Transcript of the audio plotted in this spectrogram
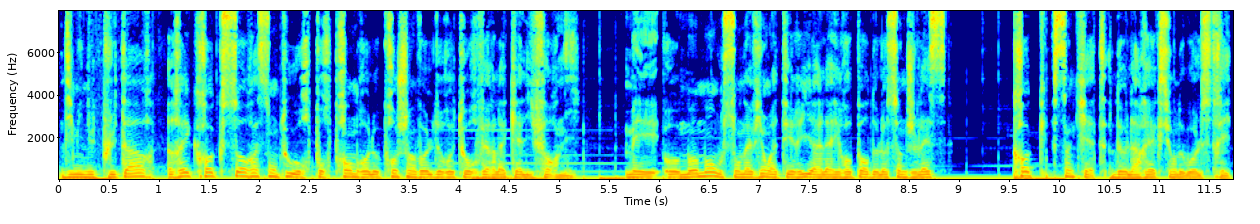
Dix minutes plus tard, Ray Kroc sort à son tour pour prendre le prochain vol de retour vers la Californie. Mais au moment où son avion atterrit à l'aéroport de Los Angeles, Kroc s'inquiète de la réaction de Wall Street.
